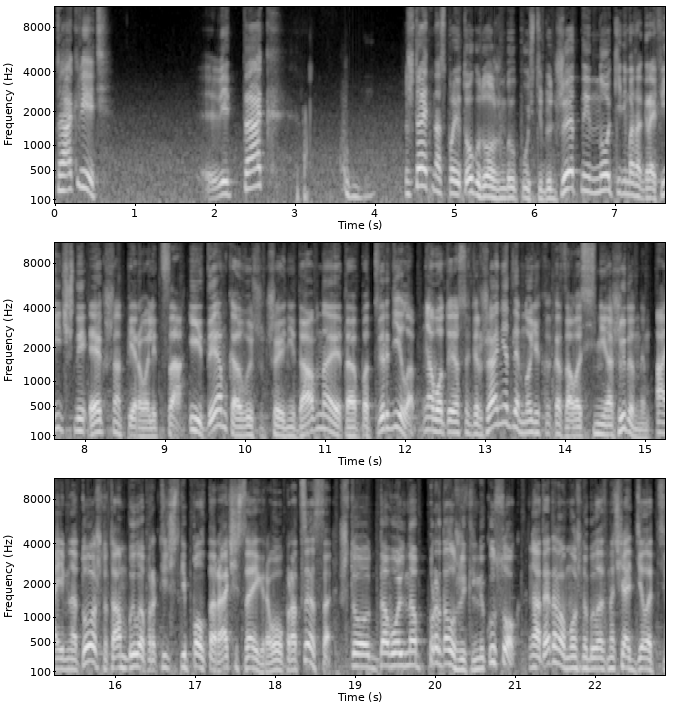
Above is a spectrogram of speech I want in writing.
Так ведь? Ведь так? Ждать нас по итогу должен был пусть и бюджетный, но кинематографичный экшен от первого лица. И демка, вышедшая недавно, это подтвердила. А вот ее содержание для многих оказалось неожиданным. А именно то, что там было практически полтора часа игрового процесса, что довольно продолжительный кусок. От этого можно было начать делать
